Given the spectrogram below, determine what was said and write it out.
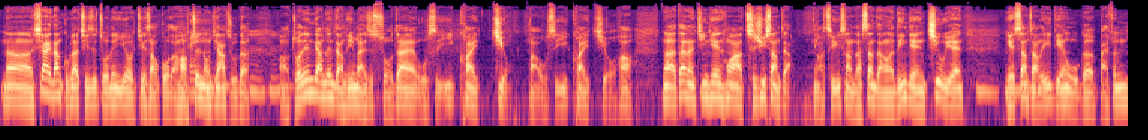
那下一档股票其实昨天也有介绍过了哈，哎尊龙家族的，啊，昨天亮灯涨停板是锁在五十一块九啊，五十一块九哈。那当然今天的话持续上涨。啊，持续上涨，上涨了零点七五元，也上涨了一点五个百分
